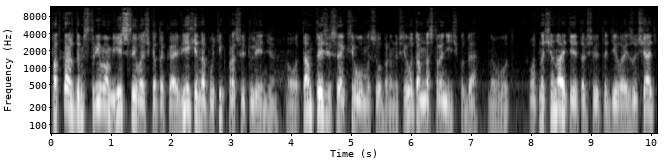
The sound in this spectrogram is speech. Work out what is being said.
Под каждым стримом есть ссылочка такая, вехи на пути к просветлению. Вот. Там тезисы и аксиомы собраны, всего там на страничку, да, ну вот. Вот начинайте это все это дело изучать.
